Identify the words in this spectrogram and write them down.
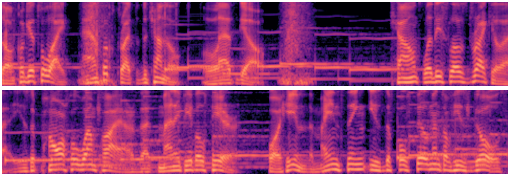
Don't forget to like and subscribe to the channel. Let's go! Count Vladislaus Dracula is a powerful vampire that many people fear. For him, the main thing is the fulfillment of his goals,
